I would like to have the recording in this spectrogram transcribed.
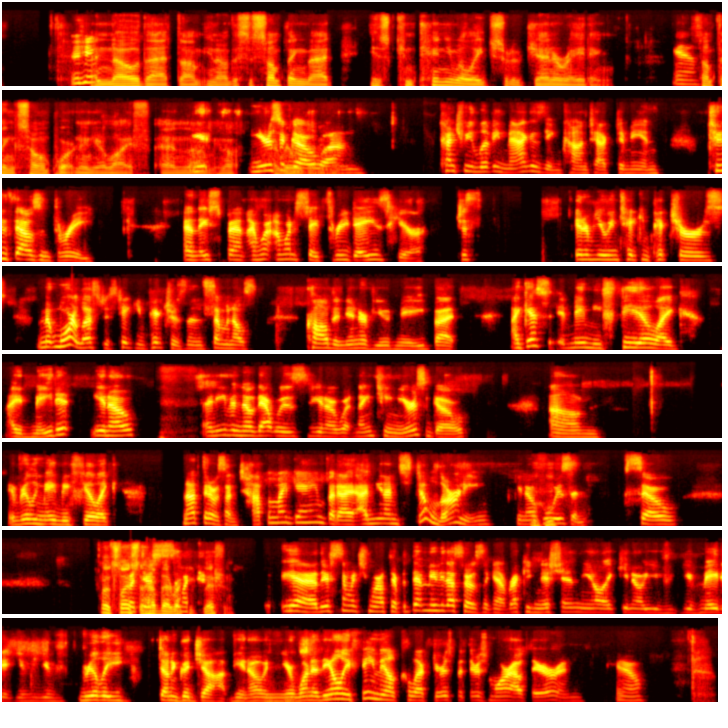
Mhm. and know that um, you know this is something that is continually sort of generating yeah. something so important in your life. And um, You- you know, years really ago, um, Country Living magazine contacted me in 2003, and they spent I want I want to say three days here, just interviewing, taking pictures, more or less just taking pictures. Then someone else called and interviewed me, but I guess it made me feel like I had made it, you know. And even though that was, you know, what 19 years ago, um, it really made me feel like not that I was on top of my game, but I, I mean, I'm still learning, you know, who isn't? So well, it's nice to have that so much- recognition. yeah, there's so much more out there. But that maybe that's what I was looking at. Recognition, you know, like, you know, you've you've made it. You've you've really done a good job, you know, and you're one of the only female collectors, but there's more out there and you know,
